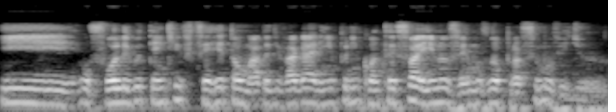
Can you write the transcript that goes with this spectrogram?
e o fôlego tem que ser retomado devagarinho. Por enquanto é isso aí. Nos vemos no próximo vídeo.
